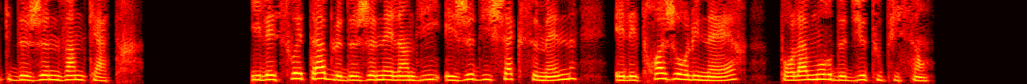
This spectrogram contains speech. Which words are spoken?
de jeûne 24. Il est souhaitable de jeûner lundi et jeudi chaque semaine, et les trois jours lunaires, pour l'amour de Dieu Tout-Puissant.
